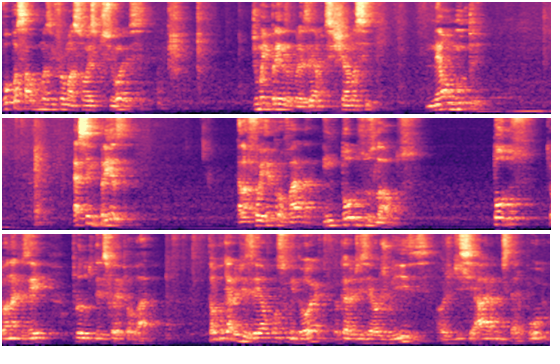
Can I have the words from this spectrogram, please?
Vou passar algumas informações para os senhores de uma empresa, por exemplo, que se chama-se Neonutri. Essa empresa ela foi reprovada em todos os laudos. Todos que eu analisei, o produto deles foi reprovado. Então, o que eu quero dizer ao consumidor, eu quero dizer aos juízes, ao judiciário, ao Ministério Público,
